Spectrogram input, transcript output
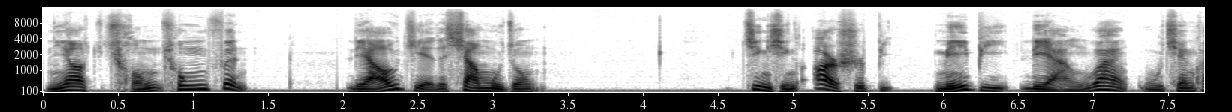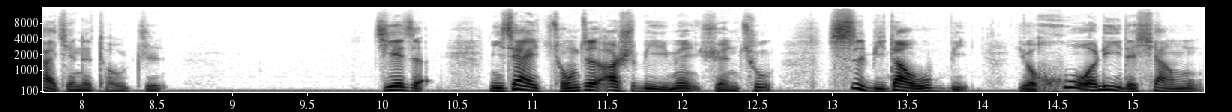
你要从充分了解的项目中进行二十笔。每笔两万五千块钱的投资，接着你再从这二十笔里面选出四笔到五笔有获利的项目，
